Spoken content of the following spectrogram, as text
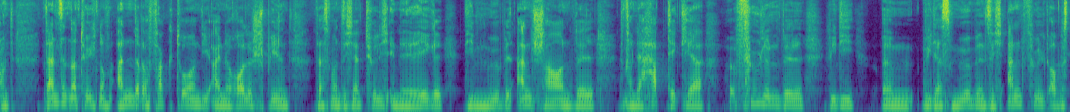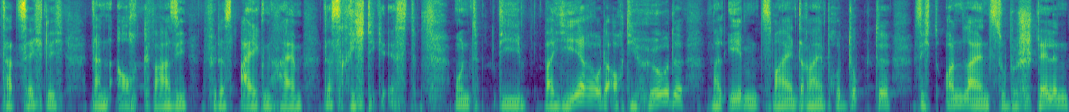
Und dann sind natürlich noch andere Faktoren, die eine Rolle spielen, dass man sich natürlich in der Regel die Möbel anschauen will, von der Haptik her fühlen will, wie die ähm, wie das Möbel sich anfühlt, ob es tatsächlich dann auch quasi für das Eigenheim das Richtige ist. Und die Barriere oder auch die Hürde, mal eben zwei, drei Produkte sich online zu bestellen,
